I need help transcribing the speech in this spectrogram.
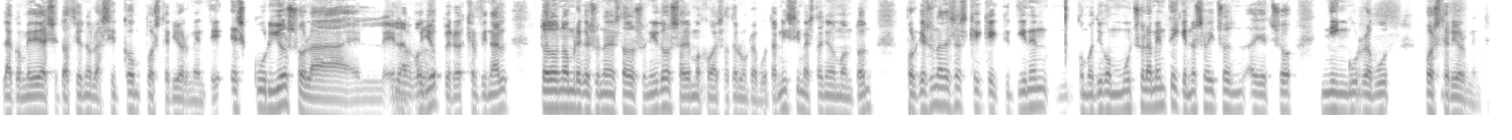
la comedia de situación o la sitcom posteriormente. Es curioso el, apoyo, pero es que al final todo nombre que suena en Estados Unidos sabemos que vas a hacer un reboot. A mí sí me extraña un montón, porque es una de esas que, tienen, como digo, mucho en la mente y que no se ha hecho, hecho ningún reboot posteriormente.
